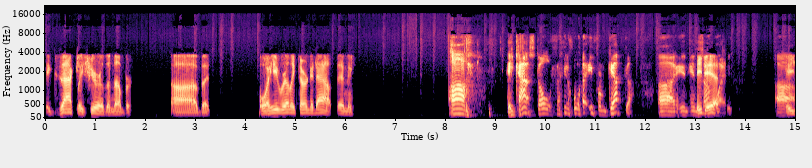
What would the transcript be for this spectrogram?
exactly sure of the number, uh, but boy, he really turned it out, didn't he? Uh, he kind of stole the thing away from Koepka uh, in, in He some did. ways. Uh, He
